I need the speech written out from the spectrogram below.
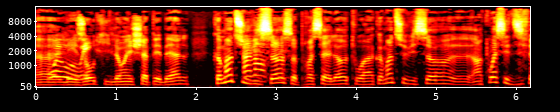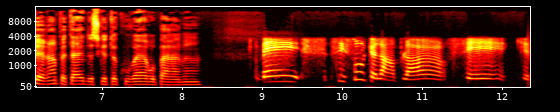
Euh, les autres qui l'ont échappé belle. Comment tu ah vis ça ce procès là toi? Comment tu vis ça? Euh, en quoi c'est différent peut-être de ce que tu as couvert auparavant? Ben c'est sûr que l'ampleur fait que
